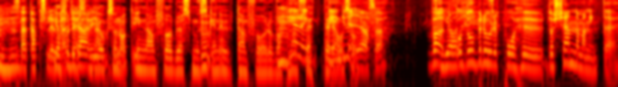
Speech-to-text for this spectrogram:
Mhm. Så att absolut Ja, för det där är ju också något innanför bröstmuskeln, utanför och vart Det man är sätter det är det en och så. grej alltså. Vad, Ja. Och då beror det på hur, då känner man inte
